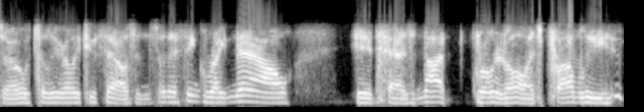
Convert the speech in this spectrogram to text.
so till the early 2000s, and I think right now it has not grown at all. It's probably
